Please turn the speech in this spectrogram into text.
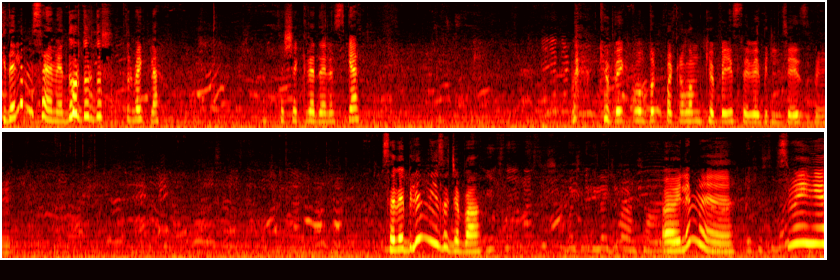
Gidelim mi sevmeye? Dur dur dur. Dur bekle. Teşekkür ederiz. Gel. Köpek bulduk. Bakalım köpeği sevebileceğiz mi? Sevebilir miyiz acaba? Yok sevemezsin şunun başında ilacı var şu an. Öyle mi? Aşısı var. Sümeyye.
